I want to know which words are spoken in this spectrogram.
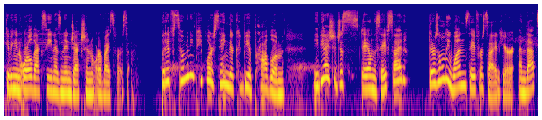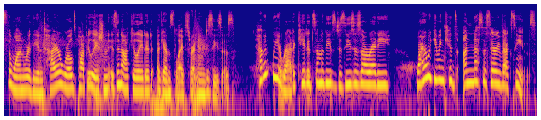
giving an oral vaccine as an injection or vice versa. But if so many people are saying there could be a problem, Maybe I should just stay on the safe side? There's only one safer side here, and that's the one where the entire world's population is inoculated against life threatening diseases. Haven't we eradicated some of these diseases already? Why are we giving kids unnecessary vaccines?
